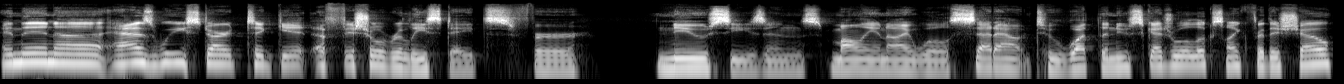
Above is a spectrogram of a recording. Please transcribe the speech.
And then uh, as we start to get official release dates for new seasons, Molly and I will set out to what the new schedule looks like for this show.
